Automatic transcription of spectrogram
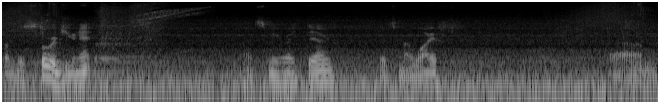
from the storage unit. That's me right there. That's my wife. Um,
